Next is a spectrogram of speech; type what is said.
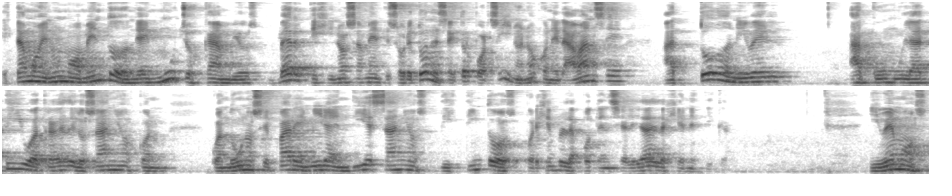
Estamos en un momento donde hay muchos cambios vertiginosamente, sobre todo en el sector porcino, ¿no? con el avance a todo nivel acumulativo a través de los años, con, cuando uno se para y mira en 10 años distintos, por ejemplo, la potencialidad de la genética y vemos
